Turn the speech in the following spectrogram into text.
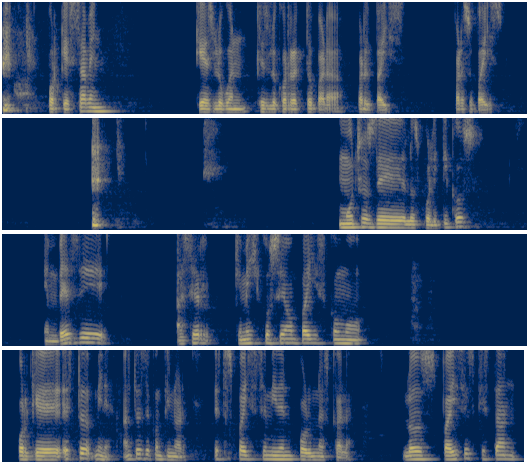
Porque saben qué es lo bueno, qué es lo correcto para, para el país, para su país. Muchos de los políticos, en vez de hacer que México sea un país como... Porque esto, mire, antes de continuar, estos países se miden por una escala. Los países que están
